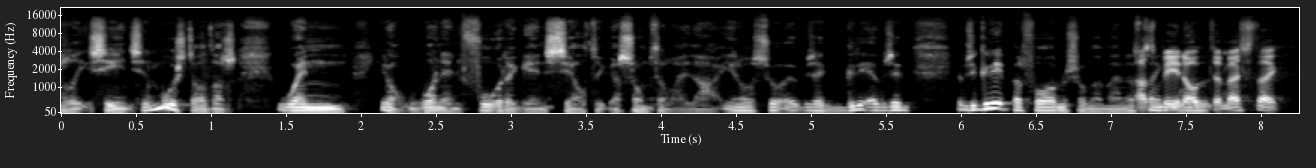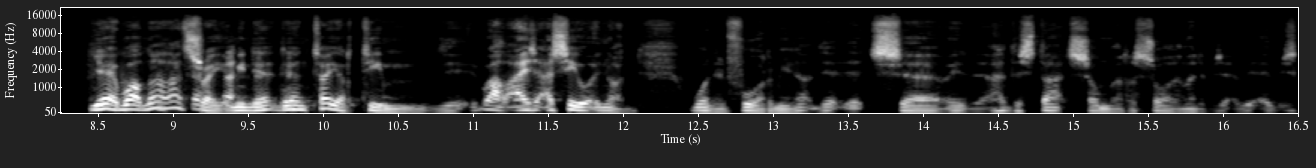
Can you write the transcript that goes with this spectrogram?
like Saints and most others win, you know, one in four against Celtic or something like that. You know, so it was a great, it was a, it was a great performance from him. And I That's think, being optimistic. Yeah, well, no, that's right. I mean, the, the entire team. The, well, I, I say you know, one in four. I mean, it's. Uh, I had the stats somewhere. I saw them, and it was. It was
